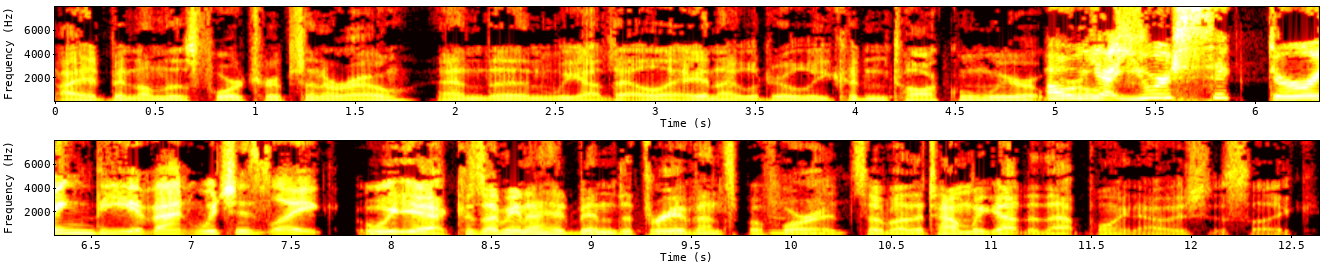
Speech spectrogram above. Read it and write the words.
I had been on those four trips in a row, and then we got to LA and I literally couldn't talk when we were at Oh Worlds. yeah, you were sick during the event, which is like Well, yeah, because I mean, I had been to three events before Mhm. it, so by the time we got to that point, I was just like,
